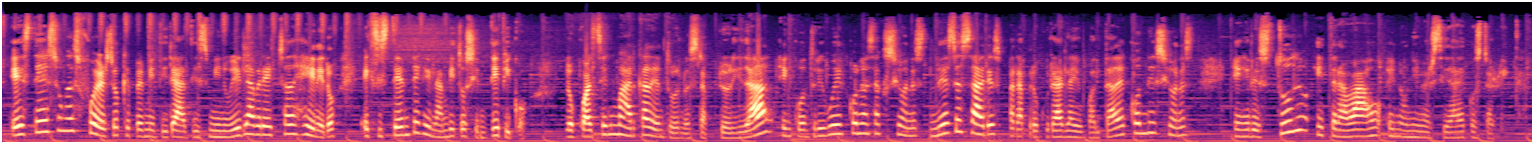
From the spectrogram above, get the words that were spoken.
Este es un esfuerzo que permitirá disminuir la brecha de género existente en el ámbito científico, lo cual se enmarca dentro de nuestra prioridad en contribuir con las acciones necesarias para procurar la igualdad de condiciones en el estudio y trabajo en la Universidad de Costa Rica.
